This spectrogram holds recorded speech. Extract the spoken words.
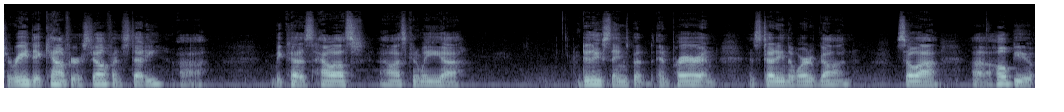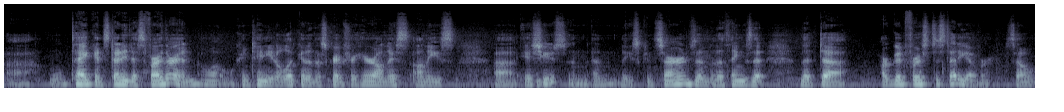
to read the account for yourself and study, uh, because how else how else can we uh, do these things but in prayer and and studying the Word of God? So I uh, hope you uh, will take and study this further, and we'll continue to look into the Scripture here on this on these uh, issues and, and these concerns and the things that that uh, are good for us to study over. So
